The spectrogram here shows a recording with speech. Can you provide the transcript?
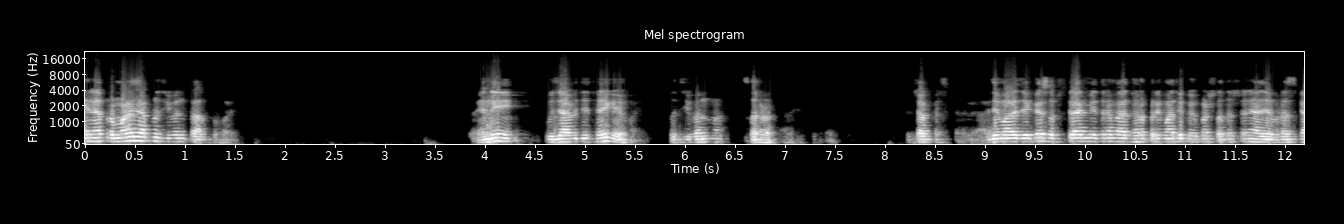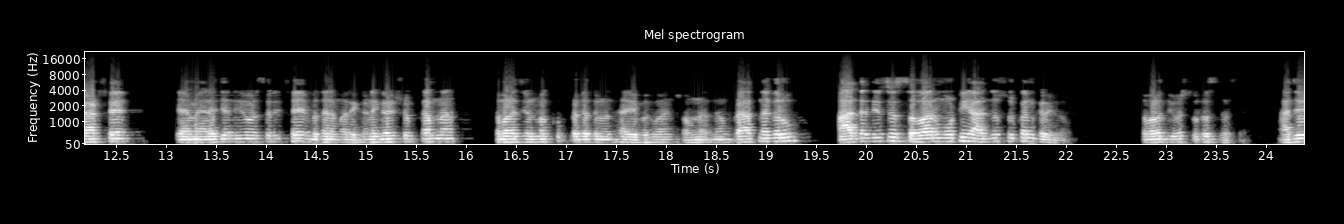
એના પ્રમાણે જ આપણું જીવન ચાલતું હોય. એની પૂજા થઈ ગઈ હોય તો જીવનમાં સરળતા ચોક્કસ કરેલા આજે મારા જે કઈ સબસ્ક્રાઇબ મિત્ર મારા ઘર પરિવારમાંથી કોઈ પણ સદસ્યને આજે વર્ષગાંઠ છે ત્યાં મેરેજ એનિવર્સરી છે, બધાને મારી ઘણી ઘણી શુભકામના. તમારા જીવનમાં ખૂબ પ્રગતિનું થાય ભગવાન સોમનાથને હું પ્રાર્થના કરું. આજના દિવસે સવાર મોટી આજનું સુકન કરી લો. તમારો દિવસ સરસ જશે આજે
